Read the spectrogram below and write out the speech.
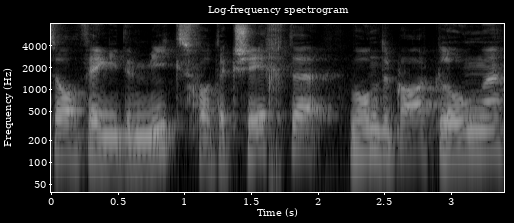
so finde ich, der Mix von den Geschichten wunderbar gelungen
